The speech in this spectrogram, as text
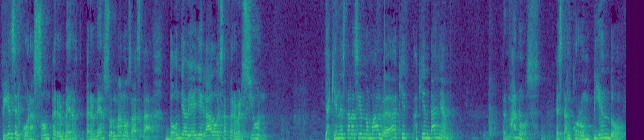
Fíjense el corazón perverso, hermanos, hasta dónde había llegado esa perversión. ¿Y a quién le están haciendo mal, verdad? ¿A quién, a quién dañan? Hermanos, están corrompiendo.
